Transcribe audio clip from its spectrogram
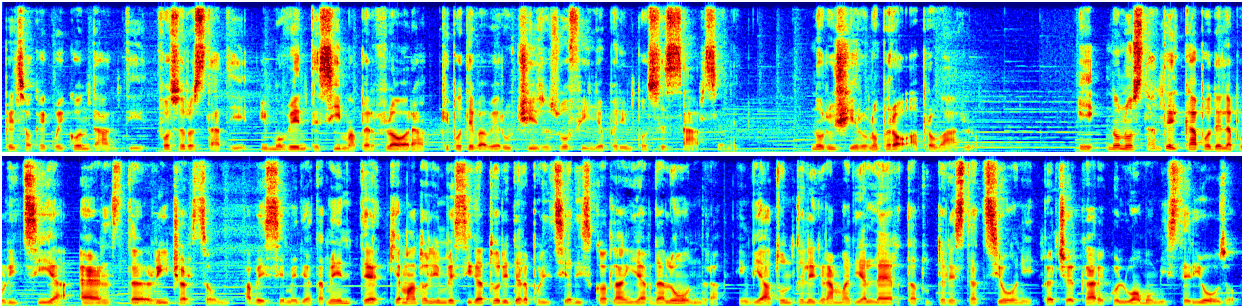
pensò che quei contanti fossero stati il movente sì ma per Flora che poteva aver ucciso suo figlio per impossessarsene. Non riuscirono però a provarlo. E nonostante il capo della polizia, Ernst Richardson, avesse immediatamente chiamato gli investigatori della polizia di Scotland Yard a Londra, inviato un telegramma di allerta a tutte le stazioni per cercare quell'uomo misterioso,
